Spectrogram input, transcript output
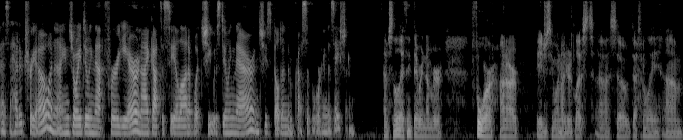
as the head of Trio, and I enjoyed doing that for a year. And I got to see a lot of what she was doing there, and she's built an impressive organization. Absolutely. I think they were number four on our Agency 100 list. Uh, so definitely um,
